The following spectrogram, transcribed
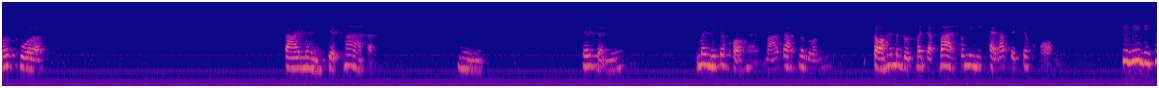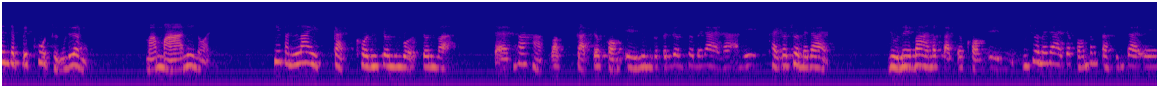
รถทัวร์ตายหนึ่งเจ็บห้าค่ะอืมเคสแบบนี้ ไม่มีเจ้าของอะหมากลางถนน ต่อให้มันหลุดมาจากบ้าน ก็ไม่มีใครรับเป็นเจ้าของ ที่นี้ดิฉันจะไปพูดถึงเรื่อง หมาหมานี่หน่อย ที่มันไล่กัดคนจนบวจนว่าแต่ถ้าหากว่ากัดเจ้าของเองนี่มันก็เป็นเรื่องช่วยไม่ได้นะอันนี้ใครก็ช่วยไม่ได้ อยู่ในบ้านแล้วกัดเจ้าของเองมันช่วยไม่ได้เจ้าของต้องตัดสินใจเอง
